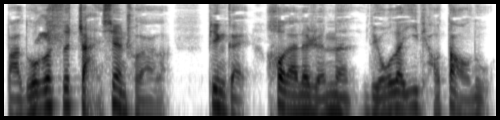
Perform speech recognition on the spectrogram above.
把罗格斯展现出来了，并给后来的人们留了一条道路。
